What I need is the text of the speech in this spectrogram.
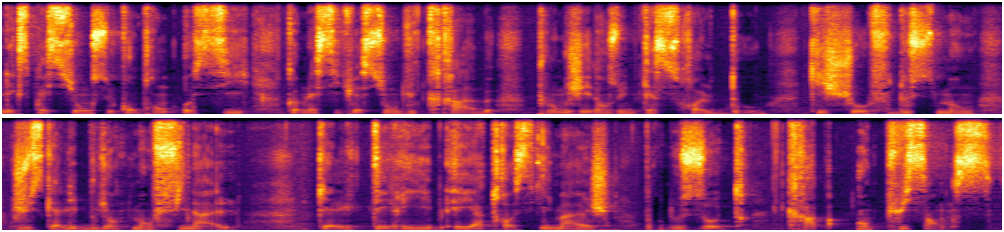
L'expression se comprend aussi comme la situation du crabe plongé dans une casserole d'eau qui chauffe doucement jusqu'à l'ébouillantement final. Quelle terrible et atroce image pour nous autres crabes en puissance.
